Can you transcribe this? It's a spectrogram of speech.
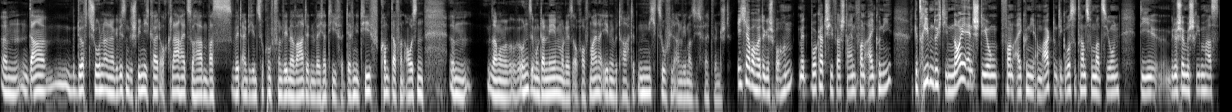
Da bedürft es schon einer gewissen Geschwindigkeit auch Klarheit zu haben, was wird eigentlich in Zukunft von wem erwartet, in welcher Tiefe. Definitiv kommt da von außen sagen wir mal, bei uns im Unternehmen und jetzt auch auf meiner Ebene betrachtet, nicht so viel an, wie man sich vielleicht wünscht. Ich habe heute gesprochen mit Burkhard Schieferstein von Iconi, getrieben durch die Neuentstehung von Iconi am Markt und die große Transformation, die, wie du schön beschrieben hast,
